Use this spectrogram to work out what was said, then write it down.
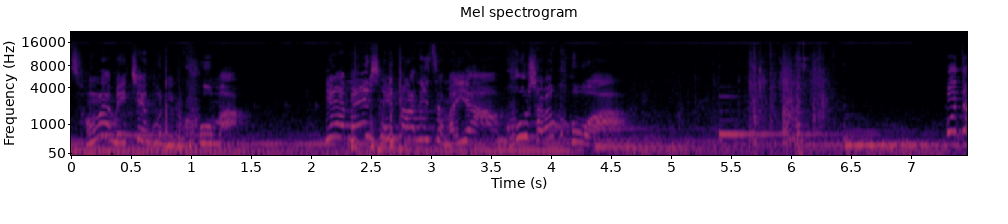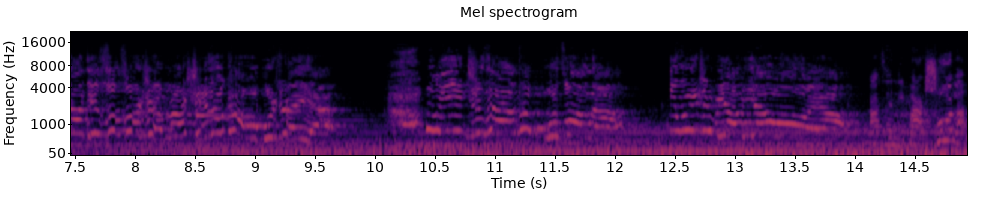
从来没见过你哭嘛。也没谁把你怎么样，哭什么哭啊？我到底做错什么了？谁都看我不顺眼。我一直在让他不做呢，你为什么要冤枉我呀？刚才你爸说了，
